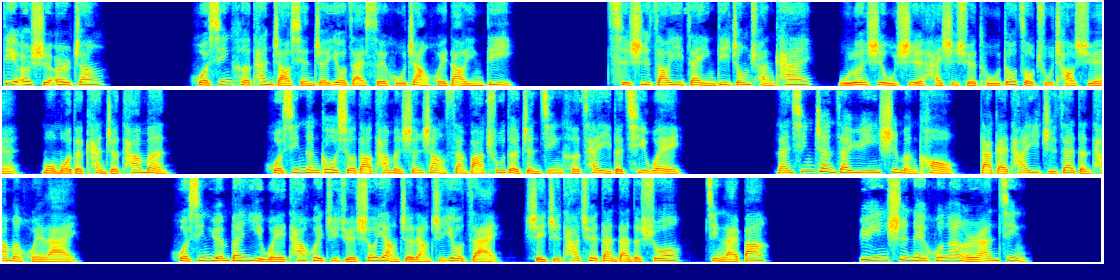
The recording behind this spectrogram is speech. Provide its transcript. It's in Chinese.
第二十二章，火星和炭沼衔着幼崽随虎掌回到营地。此事早已在营地中传开，无论是武士还是学徒，都走出巢穴，默默地看着他们。火星能够嗅到他们身上散发出的震惊和猜疑的气味。蓝星站在育婴室门口，大概他一直在等他们回来。火星原本以为他会拒绝收养这两只幼崽，谁知他却淡淡地说：“进来吧。”育婴室内昏暗而安静，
